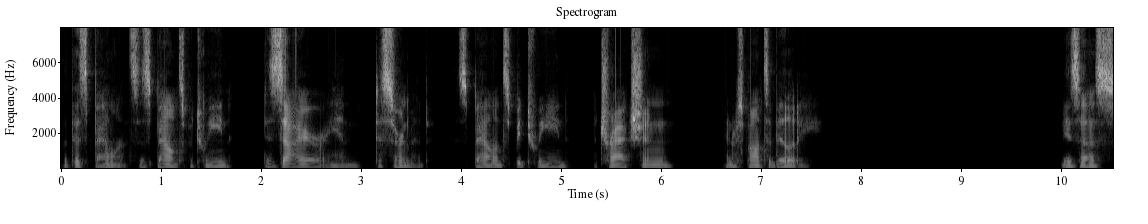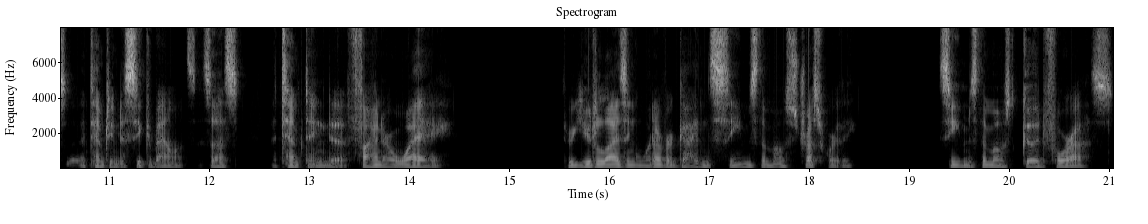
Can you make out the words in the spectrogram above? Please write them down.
But this balance, this balance between desire and discernment, this balance between attraction and responsibility, is us attempting to seek a balance, is us attempting to find our way through utilizing whatever guidance seems the most trustworthy, seems the most good for us.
